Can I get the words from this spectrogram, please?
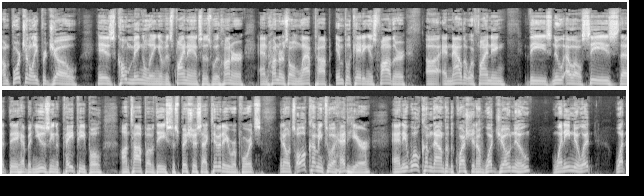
Unfortunately for Joe, his commingling of his finances with Hunter and Hunter's own laptop implicating his father, uh, and now that we're finding these new LLCs that they have been using to pay people on top of the suspicious activity reports. You know, it's all coming to a head here and it will come down to the question of what Joe knew, when he knew it, what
